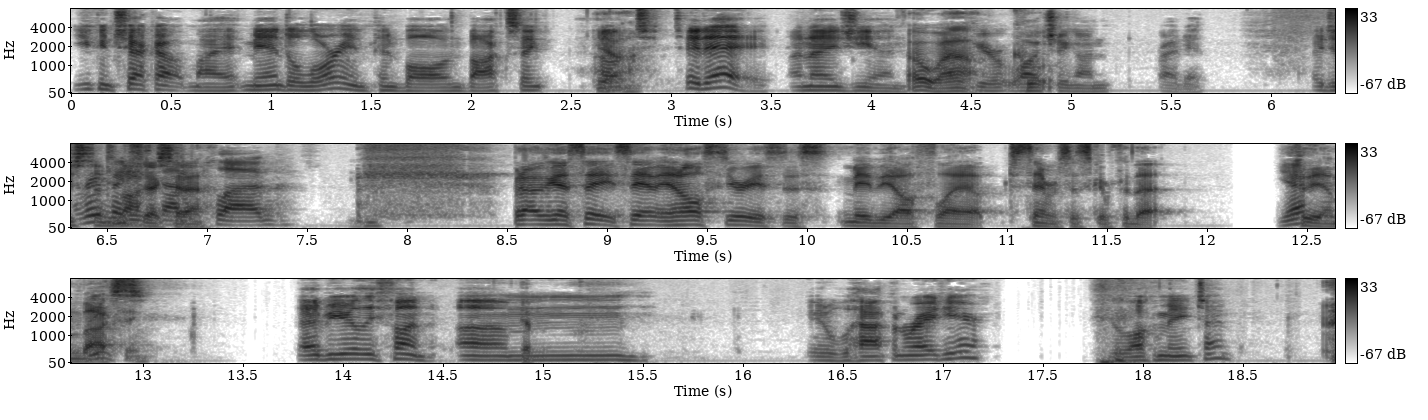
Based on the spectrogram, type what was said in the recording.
you can check out my Mandalorian pinball unboxing Yeah. out today on IGN. Oh, wow. If you're Cool. watching on Friday. I just Everybody's unboxed check got that a plug. But I was gonna say, Sam, in all seriousness, maybe I'll fly up to San Francisco for that. yeah, for the unboxing. yes. That'd be really fun. Um, It will happen right here. You're welcome anytime.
